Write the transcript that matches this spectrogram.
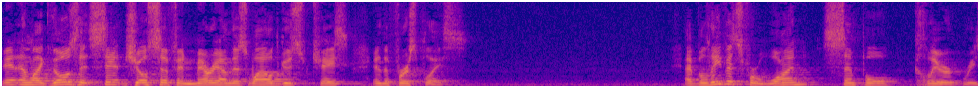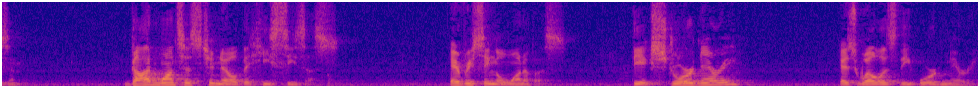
and, and, like those that sent Joseph and Mary on this wild goose chase in the first place? I believe it's for one simple, clear reason God wants us to know that He sees us, every single one of us, the extraordinary as well as the ordinary.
